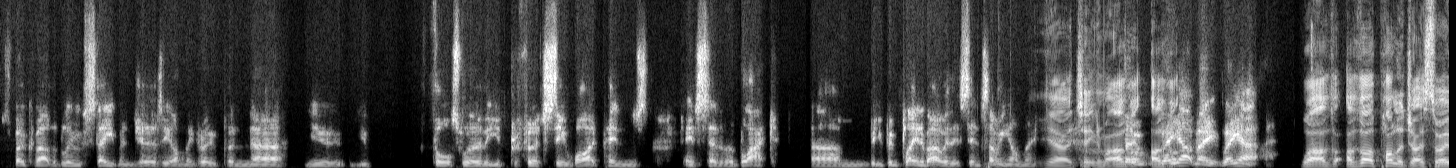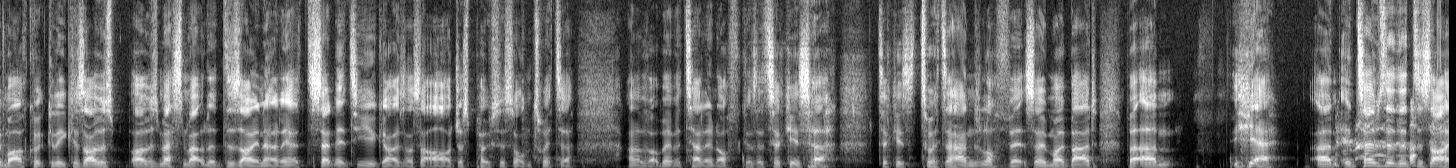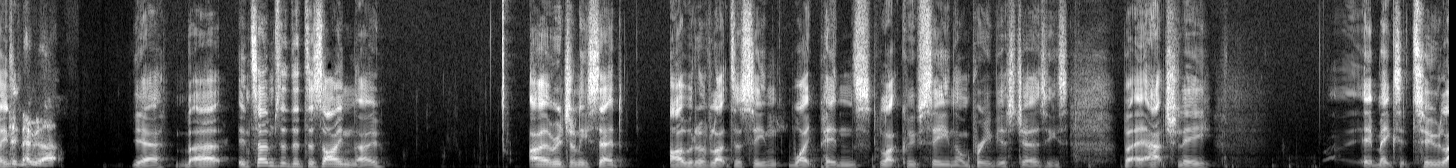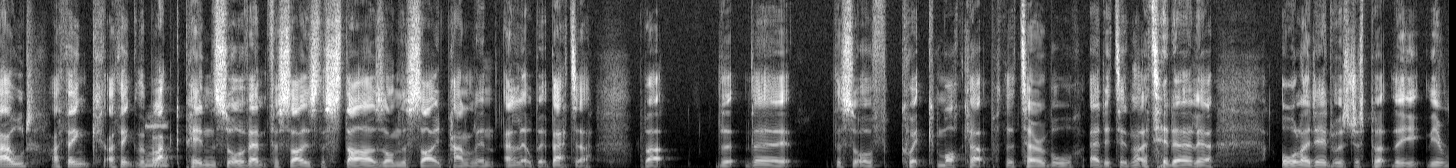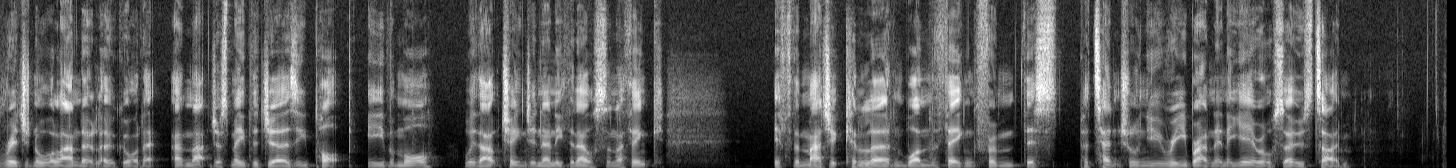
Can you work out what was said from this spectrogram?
spoke about the blue statement jersey on the group, and uh, you you thoughts were that you'd prefer to see white pins instead of the black. Um, but you've been playing about with it since, haven't you, on me? Yeah, I changed my. I so got, I where got, you at, mate? Where you at? Well, I've got, I've got to apologise to Omar quickly because I was I was messing about with the design earlier. I sent it to you guys. I said, like, oh, I'll just post this on Twitter, and I've got a bit of a telling off because I took his uh, took his Twitter handle off of it. So my bad. But um, yeah, um, in terms of the design, didn't know that. Yeah, uh, in terms of the design though, I originally said I would have liked to have seen white pins like we've seen on previous jerseys, but it actually it makes it too loud. I think. I think the mm. black pins sort of emphasise the stars on the side paneling a little bit better, but the the the sort of quick mock up, the terrible editing that I did earlier, all I did was just put the the original Orlando logo on it, and that just made the jersey pop even more without changing anything else. And I think if the Magic can learn one thing from this potential new rebrand in a year or so's time,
